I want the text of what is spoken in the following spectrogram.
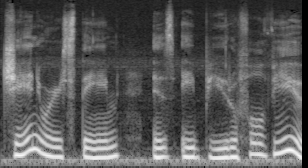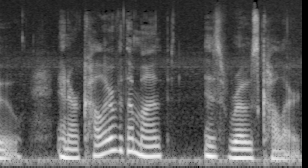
January's theme is a beautiful view, and our color of the month is rose colored.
